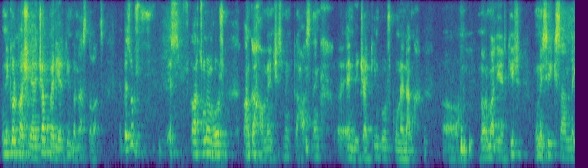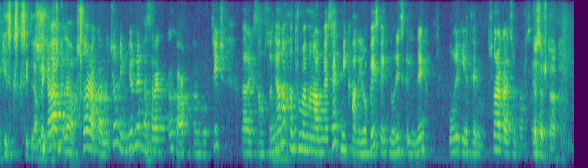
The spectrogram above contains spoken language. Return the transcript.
Ու Նիկոլ Փաշինյանի չափ մեր երկին վնաս տված։ Այնպես որ ես կարծում եմ, որ անկախ ամեն ինչից մենք կհասնենք այն վիճակին, որ կունենանք նորմալ երկիր, ունեսի 21-ից կսկսի դրա մեկ Շատ լավ, շնորհակալություն։ Իմ հյուրն է հասարակական քաղաքական գործիչ Նարեկ Սամսոնյանը։ Խնդրում եմ մնալ մեզ հետ մի քանի րոպեից մենք նորից կլինենք ուղիղ եթերում։ Շնորհակալություն, պարոն։ Ես եմ շնորհակալ։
